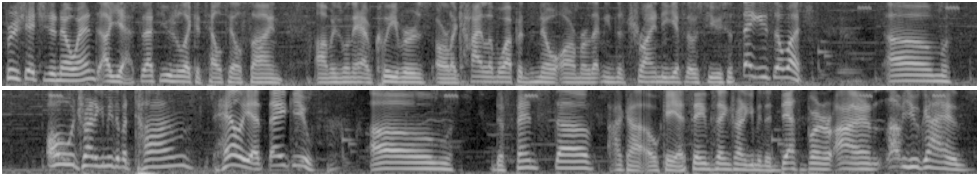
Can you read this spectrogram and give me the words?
Appreciate you to no end. Uh, yeah, so that's usually like a telltale sign um, is when they have cleavers or like high level weapons, no armor. That means they're trying to gift those to you. So thank you so much. Um, oh, trying to give me the batons. Hell yeah, thank you. Um, defense stuff. I got okay. Yeah, same thing. Trying to give me the death burner iron. Love you guys.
